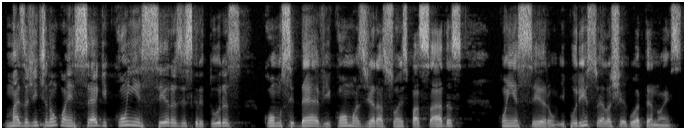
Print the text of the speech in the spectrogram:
mas a gente não consegue conhecer as Escrituras como se deve, como as gerações passadas conheceram, e por isso ela chegou até nós.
